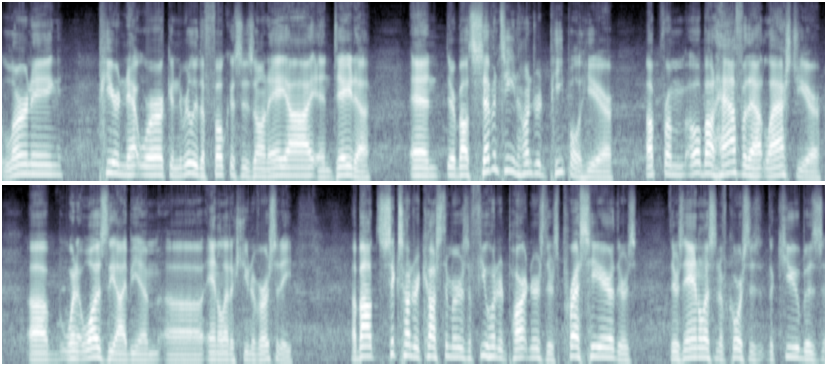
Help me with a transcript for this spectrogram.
learning, peer network, and really the focus is on AI and data. And there are about 1,700 people here, up from, oh, about half of that last year, uh, when it was the IBM uh, Analytics University. About 600 customers, a few hundred partners, there's press here, there's, there's analysts, and of course theCUBE is,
